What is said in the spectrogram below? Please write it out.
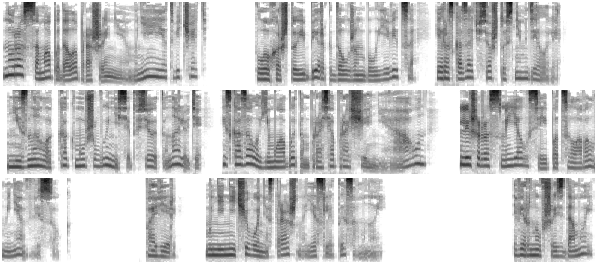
но раз сама подала прошение, мне и отвечать. Плохо, что и Берг должен был явиться и рассказать все, что с ним делали. Не знала, как муж вынесет все это на люди, и сказала ему об этом, прося прощения, а он лишь рассмеялся и поцеловал меня в висок. «Поверь, мне ничего не страшно, если ты со мной». Вернувшись домой,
